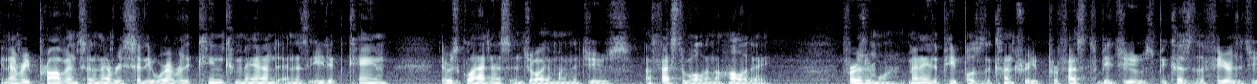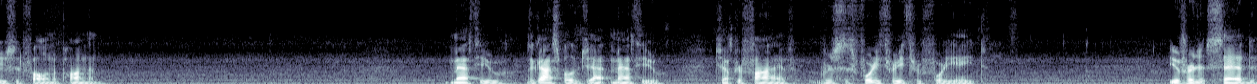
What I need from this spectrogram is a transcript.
In every province and in every city, wherever the king command and his edict came, there was gladness and joy among the Jews, a festival and a holiday. Furthermore, many of the peoples of the country professed to be Jews because of the fear the Jews had fallen upon them. Matthew, the Gospel of Matthew, chapter 5, verses 43 through 48. You have heard it said,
